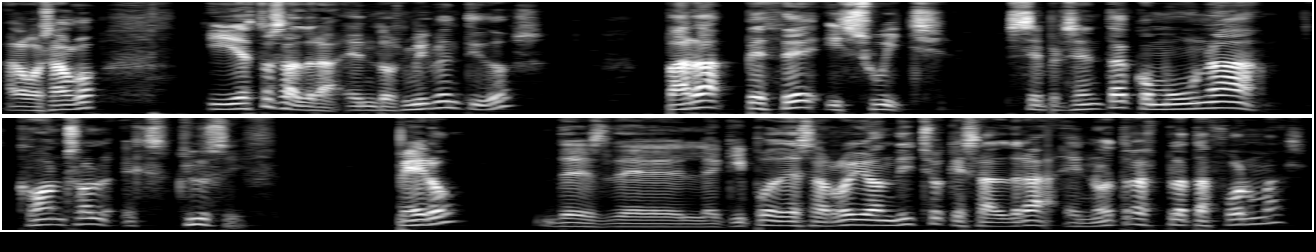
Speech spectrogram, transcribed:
algo es algo. Y esto saldrá en 2022 para PC y Switch. Se presenta como una console exclusive, pero desde el equipo de desarrollo han dicho que saldrá en otras plataformas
